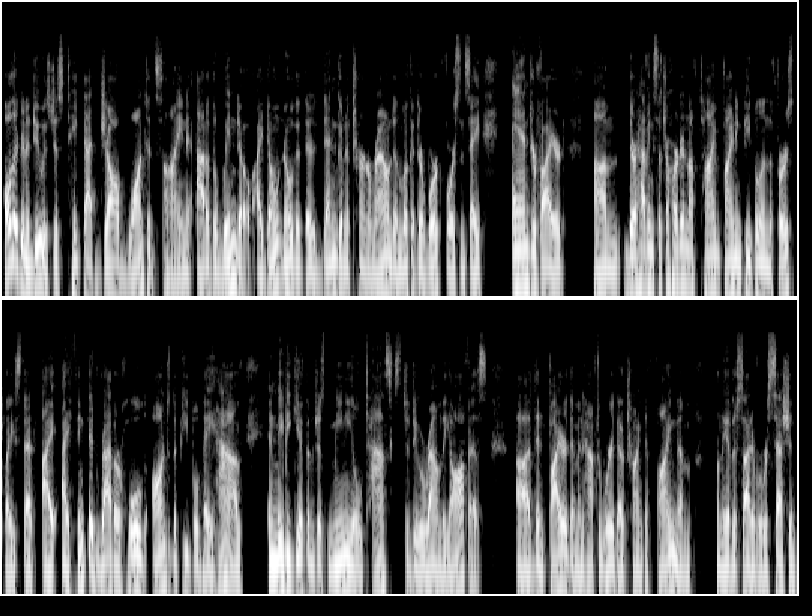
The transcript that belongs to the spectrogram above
all they're going to do is just take that job wanted sign out of the window. I don't know that they're then going to turn around and look at their workforce and say, and you're fired. Um, they're having such a hard enough time finding people in the first place that I, I think they'd rather hold on to the people they have and maybe give them just menial tasks to do around the office uh, than fire them and have to worry about trying to find them on the other side of a recession,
